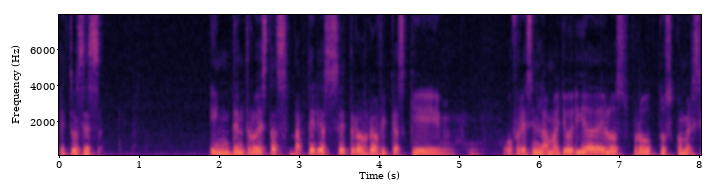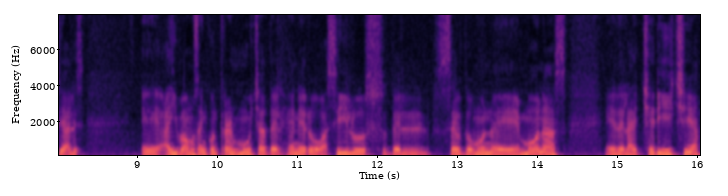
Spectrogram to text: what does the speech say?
Entonces, en, dentro de estas bacterias heterotróficas que ofrecen la mayoría de los productos comerciales, Eh, ahí vamos a encontrar muchas del género Bacillus, del Pseudomonas, eh, de la Echerichia,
